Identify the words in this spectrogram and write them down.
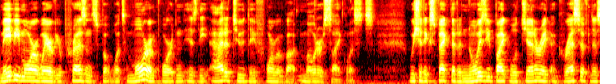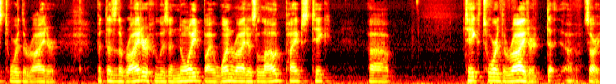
may be more aware of your presence, but what's more important is the attitude they form about motorcyclists. We should expect that a noisy bike will generate aggressiveness toward the rider. But does the rider who is annoyed by one rider's loud pipes take uh, take toward the rider? d- uh, sorry,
